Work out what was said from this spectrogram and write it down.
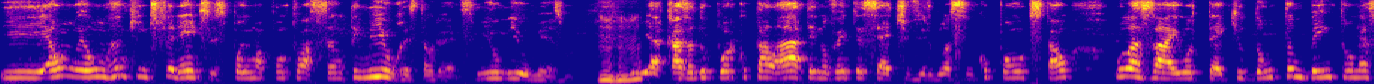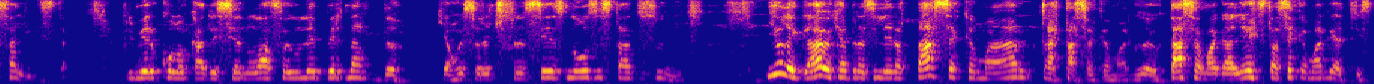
E é um, é um ranking diferente, eles põem uma pontuação, tem mil restaurantes, mil, mil mesmo. Uhum. E a Casa do Porco está lá, tem 97,5 pontos tal. O Lazai, o Otec e o Dom também estão nessa lista. O primeiro colocado esse ano lá foi o Le Bernardin, que é um restaurante francês nos Estados Unidos. E o legal é que a brasileira Tássia Camargo, ah, Tássia Camargo, Tássia Magalhães, Tássia Camargo é atriz.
